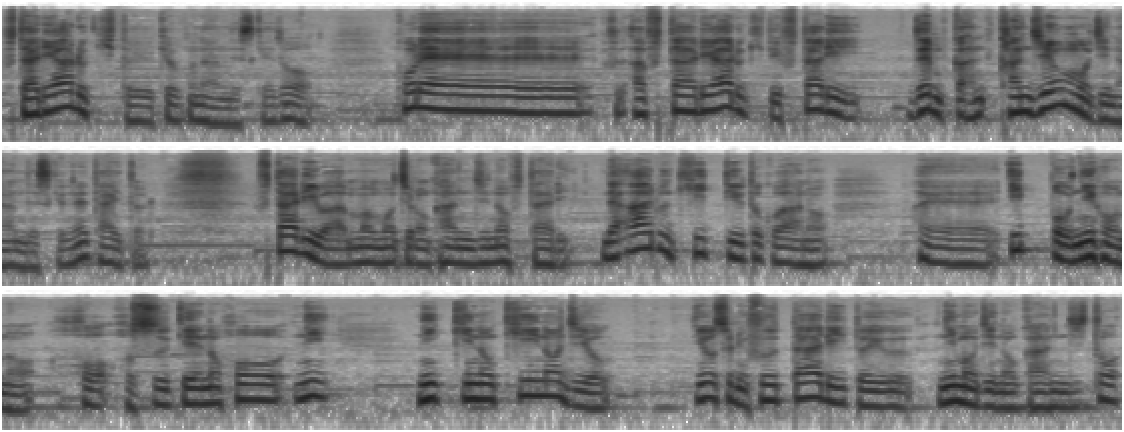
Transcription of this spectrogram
二人歩き」という曲なんですけどこれ「あ二人歩き」って2人全部漢字4文字なんですけどねタイトル。2人はももちろん漢字の2人で歩きっていうとこはあの、えー、一歩二歩の歩歩数形の方に日記の「木」の字を要するに「二人」という2文字の漢字と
